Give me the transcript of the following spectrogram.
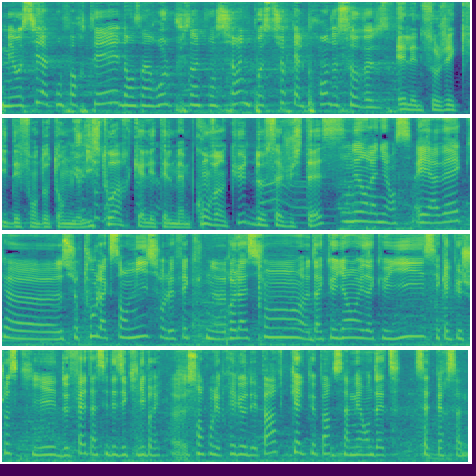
mais aussi la conforter dans un rôle plus inconscient, une posture qu'elle prend de sauveuse. Hélène Sauger qui défend d'autant mieux l'histoire qu'elle est elle-même convaincue de sa justesse. On est dans la nuance. Et avec euh, surtout l'accent mis sur le fait qu'une relation d'accueillant et d'accueilli, c'est quelque chose qui est de fait assez déséquilibré. Euh, sans qu'on l'ait prévu au départ, quelque part, ça met en dette cette personne.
